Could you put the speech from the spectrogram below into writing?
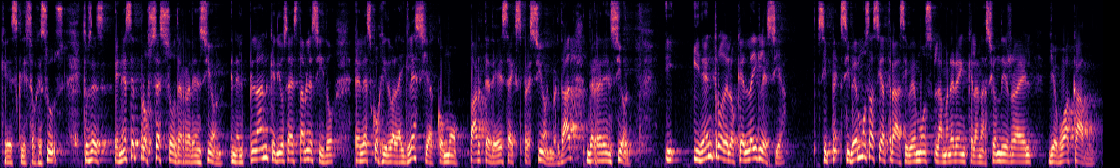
que es Cristo Jesús. Entonces, en ese proceso de redención, en el plan que Dios ha establecido, Él ha escogido a la iglesia como parte de esa expresión, ¿verdad? De redención. Y, dentro de lo que es la iglesia, si, si vemos hacia atrás y vemos la manera en que la nación de Israel llevó a cabo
